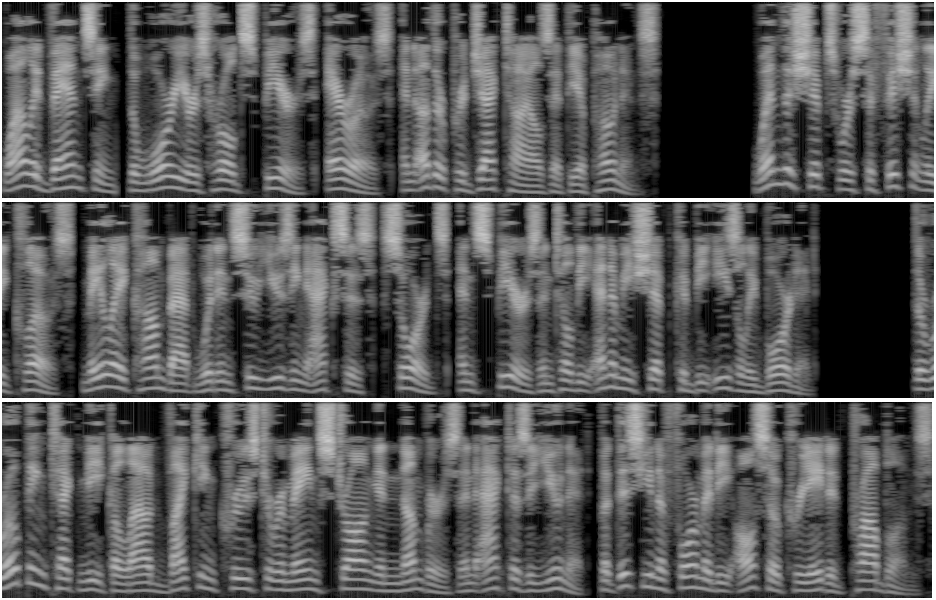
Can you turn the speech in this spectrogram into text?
While advancing, the warriors hurled spears, arrows, and other projectiles at the opponents. When the ships were sufficiently close, melee combat would ensue using axes, swords, and spears until the enemy ship could be easily boarded. The roping technique allowed Viking crews to remain strong in numbers and act as a unit, but this uniformity also created problems.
